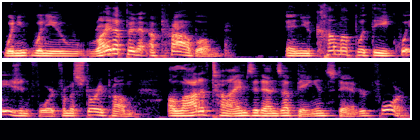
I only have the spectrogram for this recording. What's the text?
when you when you write up a problem and you come up with the equation for it from a story problem a lot of times it ends up being in standard form.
